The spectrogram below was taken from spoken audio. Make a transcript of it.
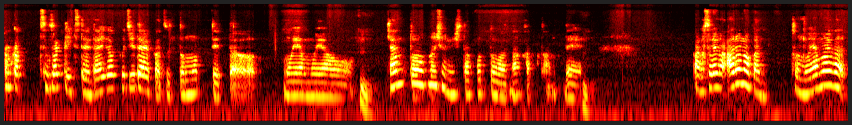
なんか、そうさっき言ってたように大学時代からずっと持ってたモヤモヤをうん。ちゃんと文章にしたことはなかったので、うん。なんかそれがあるのか、そのモヤモヤが、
